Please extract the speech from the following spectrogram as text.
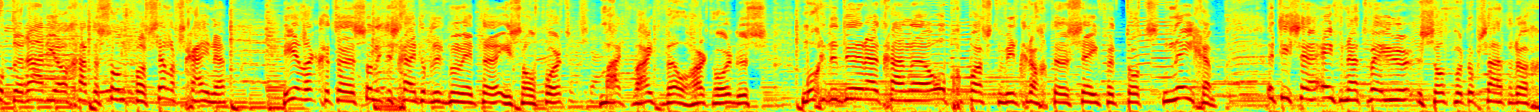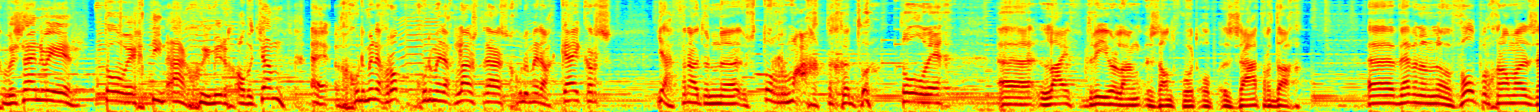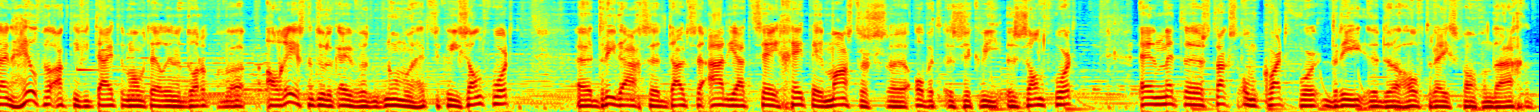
Op de radio gaat de zon vanzelf schijnen. Heerlijk, het eh, zonnetje schijnt op dit moment eh, in Zandvoort. Maar het waait wel hard hoor, dus mocht je de deur uitgaan, eh, opgepast. Windkracht eh, 7 tot 9. Het is even na twee uur, Zandvoort op zaterdag. We zijn er weer, Tolweg 10A. Goedemiddag Albert-Jan. Goedemiddag Rob, goedemiddag luisteraars, goedemiddag kijkers. Ja, vanuit een stormachtige to- tolweg. live drie uur lang Zandvoort op zaterdag. Eh, we hebben een eh, vol programma. Er zijn heel veel activiteiten momenteel in het dorp. We- allereerst natuurlijk even noemen het circuit Zandvoort. Eh, driedaagse Duitse ADAC GT Masters op het circuit Zandvoort. En met eh, straks om kwart voor drie eh, de hoofdrace van vandaag. eh,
